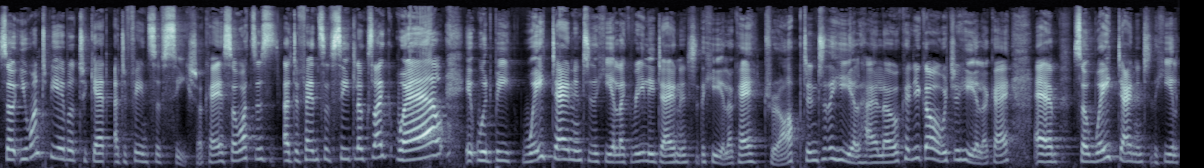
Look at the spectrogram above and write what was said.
So you want to be able to get a defensive seat, okay? So what does a defensive seat looks like? Well, it would be weight down into the heel, like really down into the heel, okay? Dropped into the heel. How low can you go with your heel, okay? Um, so weight down into the heel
